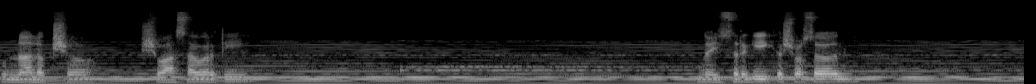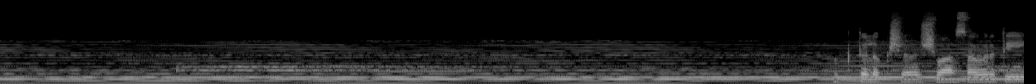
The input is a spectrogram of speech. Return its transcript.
पुन्हा लक्ष श्वासावरती. नैसर्गिक श्वसन. लक्ष श्वासावरती.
